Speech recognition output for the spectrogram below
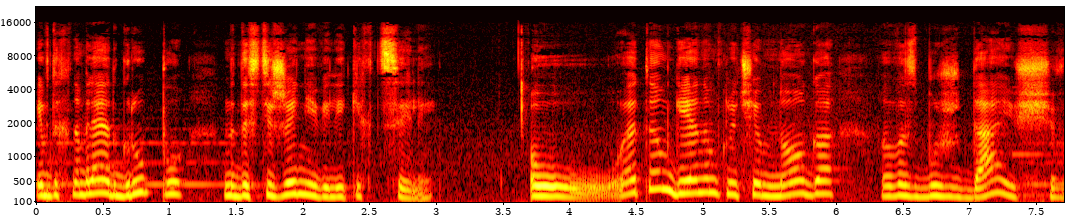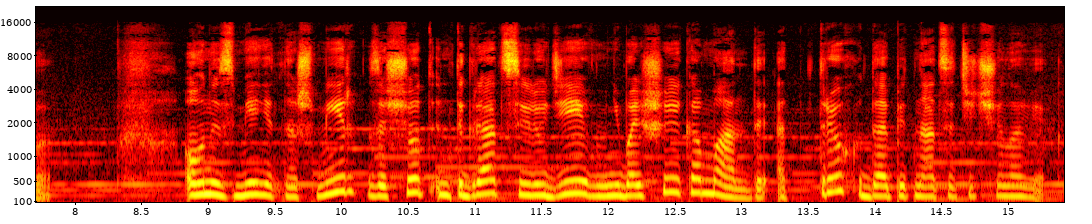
и вдохновляет группу на достижение великих целей. О, в этом генном ключе много возбуждающего. Он изменит наш мир за счет интеграции людей в небольшие команды от 3 до 15 человек.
